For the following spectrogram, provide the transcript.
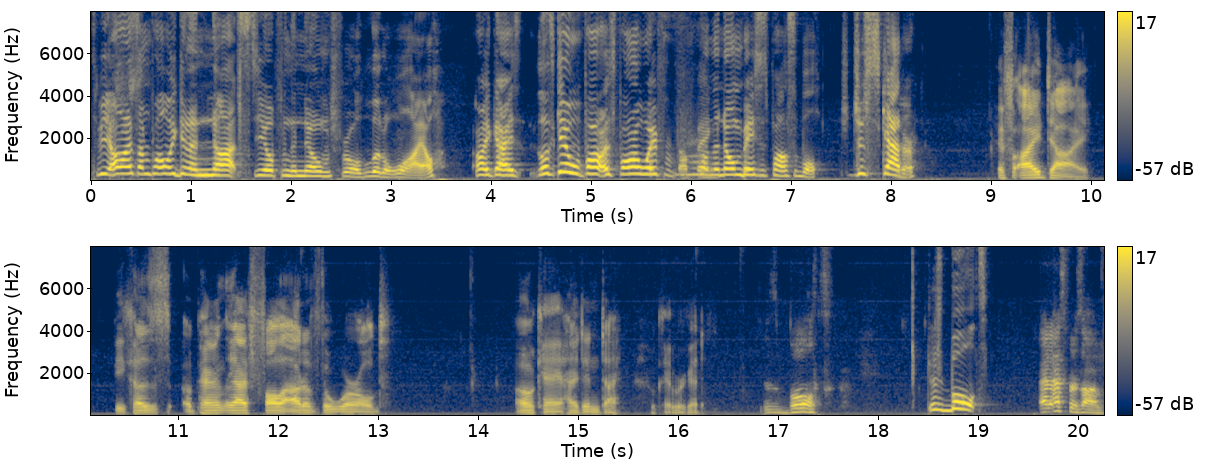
To be honest, I'm probably gonna not steal from the gnomes for a little while. All right, guys. Let's get as far, as far away from, from the gnome base as possible. Just scatter. If I die, because apparently I fall out of the world. Okay, I didn't die. Okay, we're good. Just Bolt. Just bolt. And Esperson.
